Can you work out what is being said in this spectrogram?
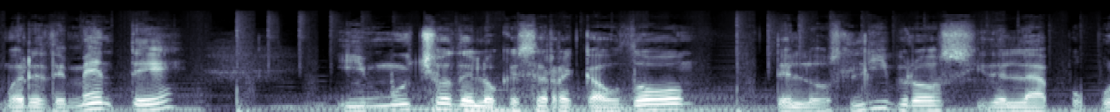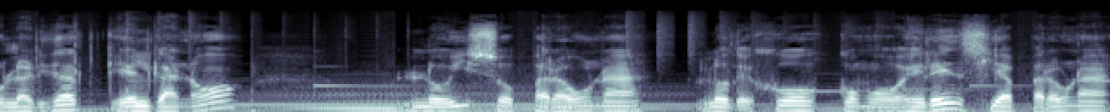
muere de mente y mucho de lo que se recaudó de los libros y de la popularidad que él ganó, lo hizo para una, lo dejó como herencia para una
